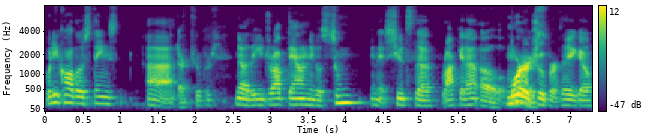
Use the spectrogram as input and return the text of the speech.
What do you call those things? Uh, Dark troopers. No, that you drop down and it goes zoom and it shoots the rocket up. Oh, mortar mortars. trooper. There you go.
